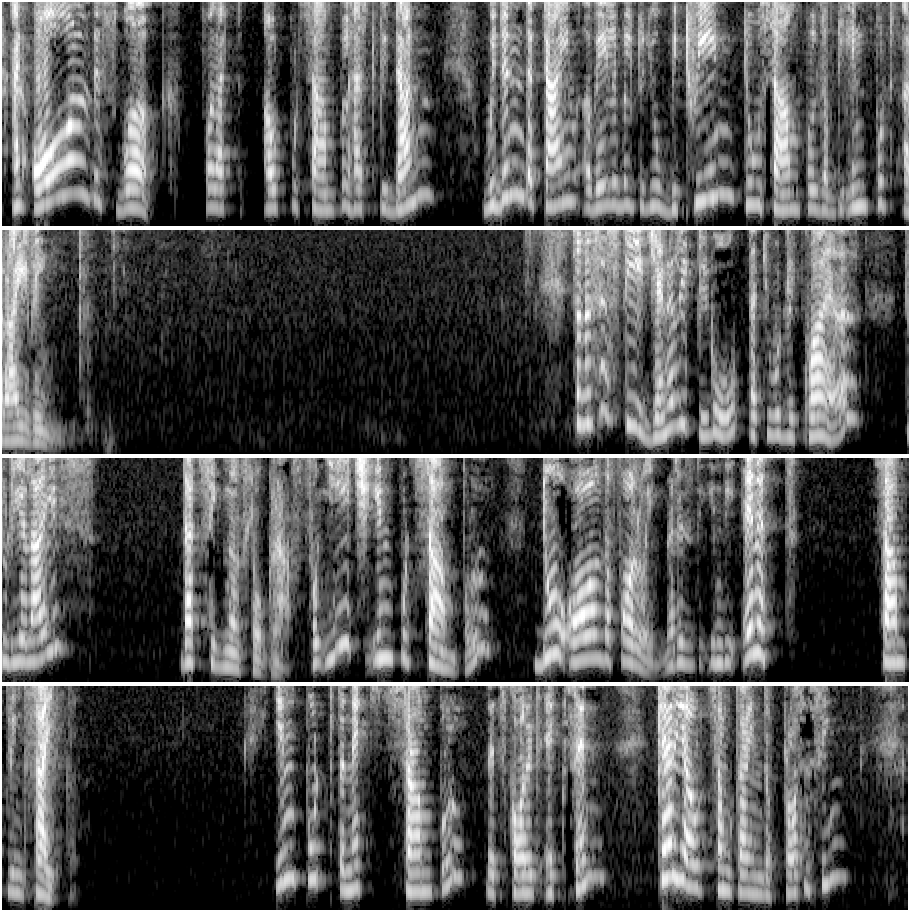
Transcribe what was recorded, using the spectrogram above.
And all this work for that output sample has to be done within the time available to you between two samples of the input arriving. So this is the generic loop that you would require to realize that signal flow graph. For each input sample, do all the following. That is, in the nth sampling cycle. Input the next sample, let's call it xn, carry out some kind of processing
